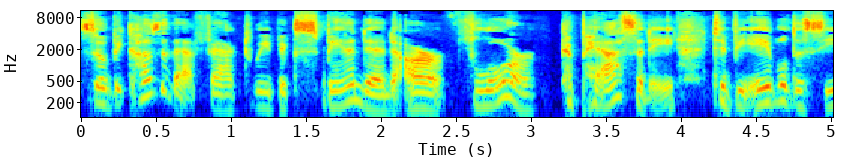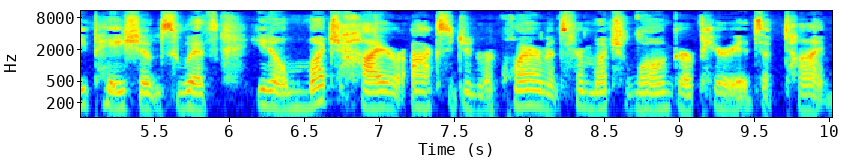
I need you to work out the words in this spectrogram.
So because of that fact, we've expanded our floor capacity to be able to see patients with, you know, much higher oxygen requirements for much longer periods of time.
